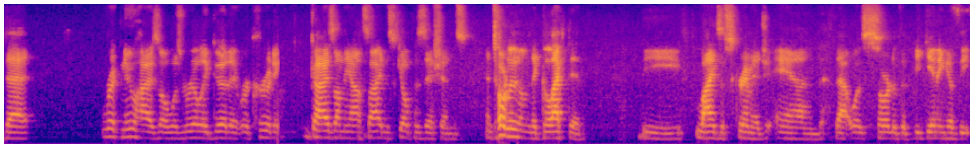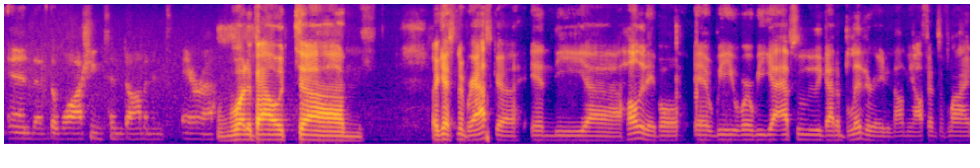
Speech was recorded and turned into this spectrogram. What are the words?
that Rick Neuheisel was really good at recruiting guys on the outside in skill positions and totally neglected the lines of scrimmage. And that was sort of the beginning of the end of the Washington dominant era. What about um, I guess Nebraska in the uh, Holiday Bowl, and we where we got, absolutely got obliterated on the offensive line,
